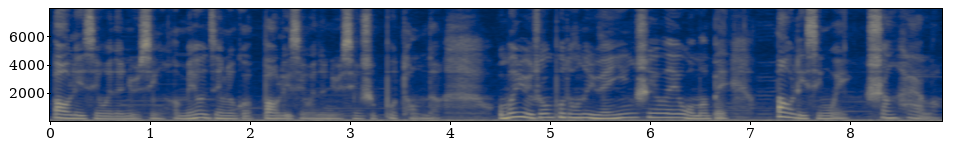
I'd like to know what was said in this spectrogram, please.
暴力行为的女性和没有经历过暴力行为的女性是不同的。我们与众不同的原因，是因为我们被暴力行为伤害了。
